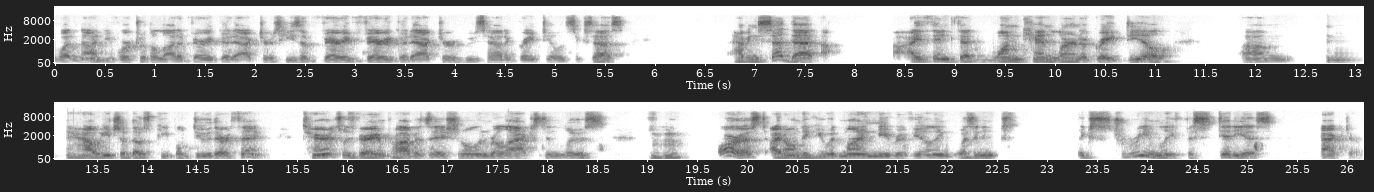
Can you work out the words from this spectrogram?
whatnot, you've worked with a lot of very good actors. He's a very, very good actor who's had a great deal of success. Having said that, I think that one can learn a great deal um, how each of those people do their thing. Terrence was very improvisational and relaxed and loose. Mm-hmm. Forest, I don't think you would mind me revealing, was an ex- extremely fastidious actor.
